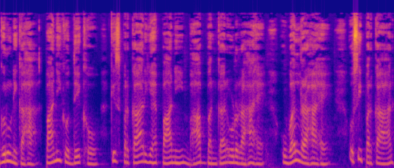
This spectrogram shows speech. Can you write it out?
गुरु ने कहा, पानी को देखो, किस प्रकार यह पानी भाप बनकर उड़ रहा है, उबल रहा है। उसी प्रकार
